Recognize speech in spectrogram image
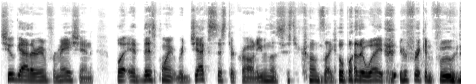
to gather information. But at this point, rejects Sister Crone, even though Sister Crone's like, "Oh, by the way, you're freaking food.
